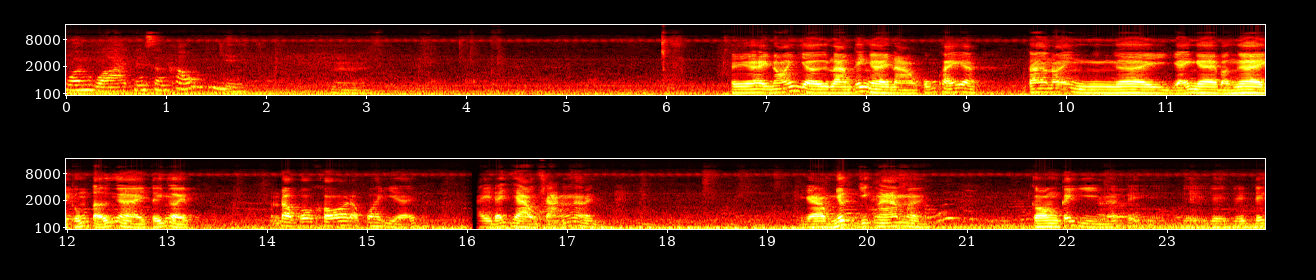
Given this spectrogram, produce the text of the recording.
quên hoài trên sân khấu cái gì Ừ thì à, thầy nói giờ làm cái nghề nào cũng phải à, ta nói nghề dạy nghề bằng nghề cũng tử nghề tử nghiệp. Nó đâu có khó đâu có hay dễ thầy đã giàu sẵn rồi. Giàu nhất Việt Nam rồi. Còn cái gì nữa để để để, để, để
